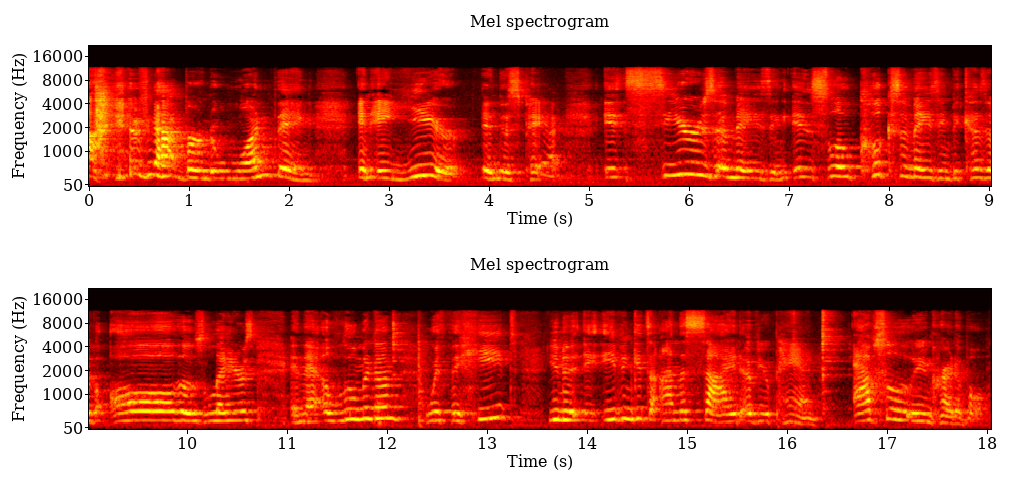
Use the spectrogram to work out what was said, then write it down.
I have not burned one thing in a year in this pan. It sears amazing. It slow cooks amazing because of all those layers and that aluminum with the heat, you know, it even gets on the side of your pan. Absolutely incredible.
